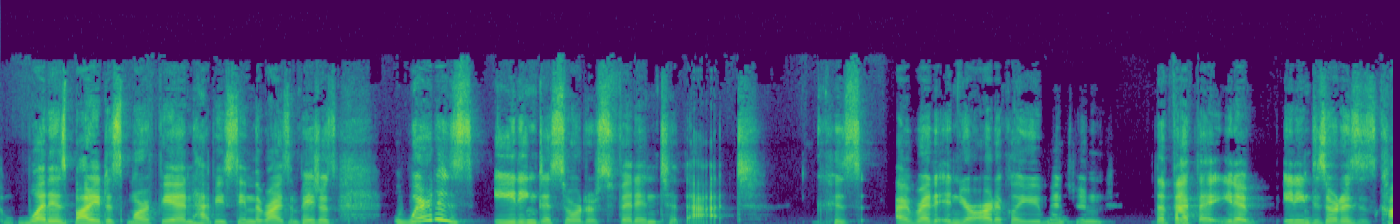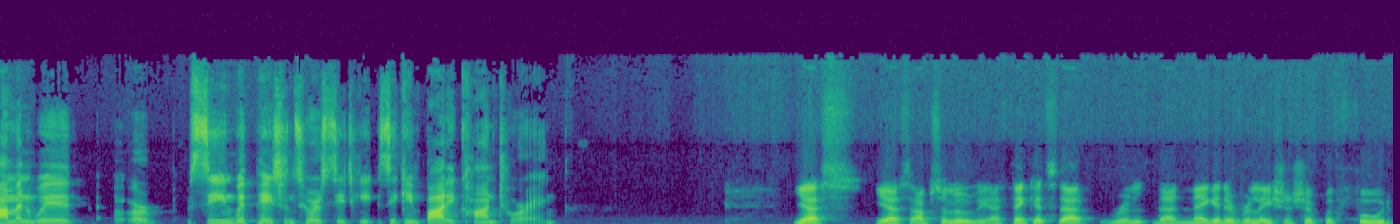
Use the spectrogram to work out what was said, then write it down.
what is body dysmorphia and have you seen the rise in patients? Where does eating disorders fit into that? Because I read in your article you mentioned the fact that you know eating disorders is common with or seen with patients who are seeking, seeking body contouring. Yes, yes, absolutely. I think it's that re- that negative relationship with food,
